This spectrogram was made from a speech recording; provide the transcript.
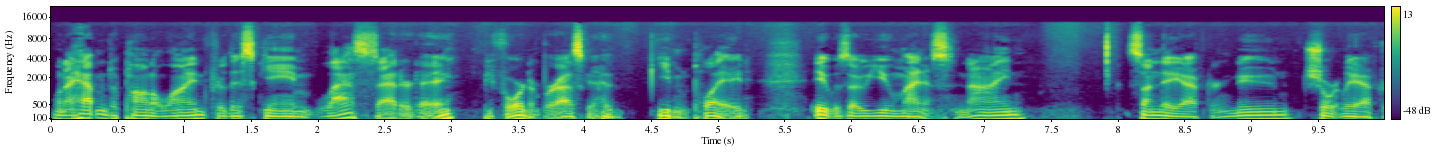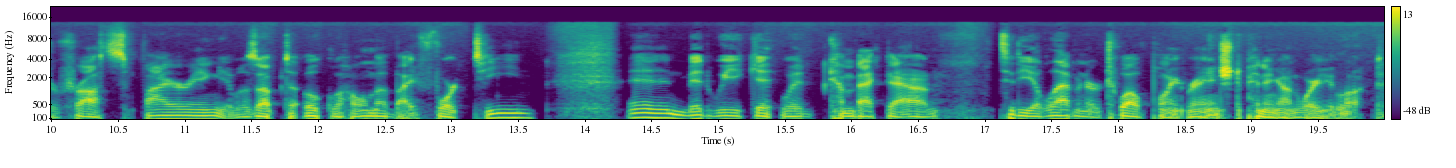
When I happened upon a line for this game last Saturday, before Nebraska had even played. It was OU minus nine. Sunday afternoon, shortly after Frost's firing, it was up to Oklahoma by 14. And midweek, it would come back down to the 11 or 12 point range, depending on where you looked.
